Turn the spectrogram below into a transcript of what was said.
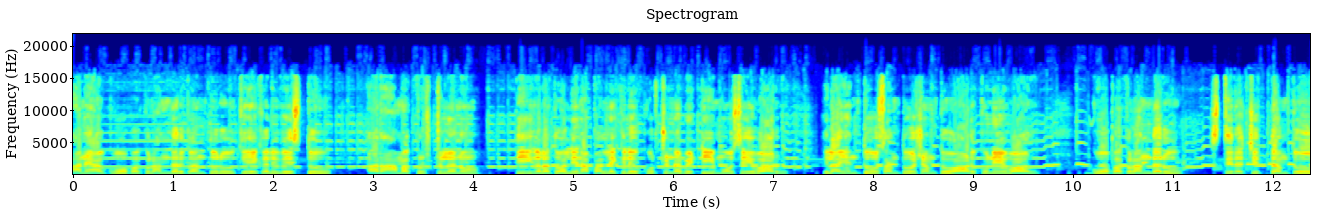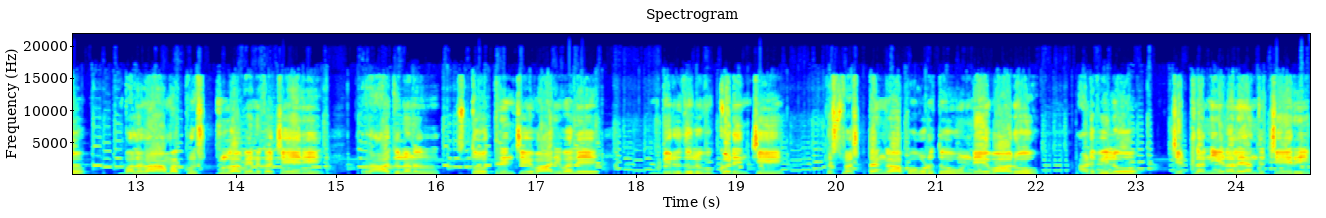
అనే ఆ గోపకులు అందరు గంతులు కేకలు వేస్తూ ఆ రామకృష్ణులను తీగలతో అల్లిన పల్లెకిలో కూర్చుండబెట్టి మోసేవారు. ఇలా ఎంతో సంతోషంతో ఆడుకునేవారు. గోపకులందరూ స్థిర చిత్తంతో బలరామకృష్ణుల వెనుక చేరి రాజులను స్తోత్రించే వారి వలె బిరుదులు ఉక్కడించి స్పష్టంగా పొగుడుతూ ఉండేవారు. అడవిలో చెట్ల నీడలయందు చేరి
